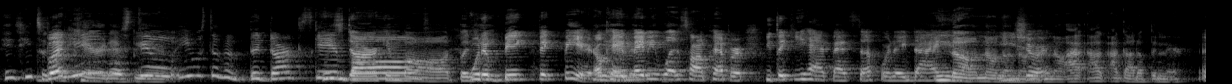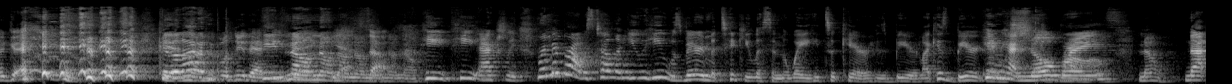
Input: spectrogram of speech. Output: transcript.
He, he took But good he care of that was still beard. he was still the, the dark skin, He's dark and bald, but with he- a big thick beard. Okay, had maybe it wasn't salt pepper. You think he had that stuff where they died? No, no, no, You no, sure? no, no. I, I, I got up in there. Okay, because Yeah, a lot no. of people do that. He, no, no, no, Yeah, no, so. no, no, no. He he actually remember I was telling you he was very meticulous in the way he took care of his beard. Like his beard. He didn't no grays? No, Not,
